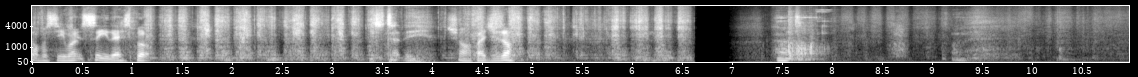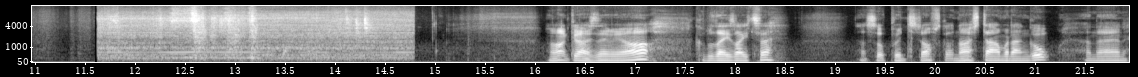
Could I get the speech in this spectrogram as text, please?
Obviously you won't see this, but let's take the sharp edges off. Right. Alright guys, there we are. A couple of days later. That's all printed off. It's got a nice downward angle and then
